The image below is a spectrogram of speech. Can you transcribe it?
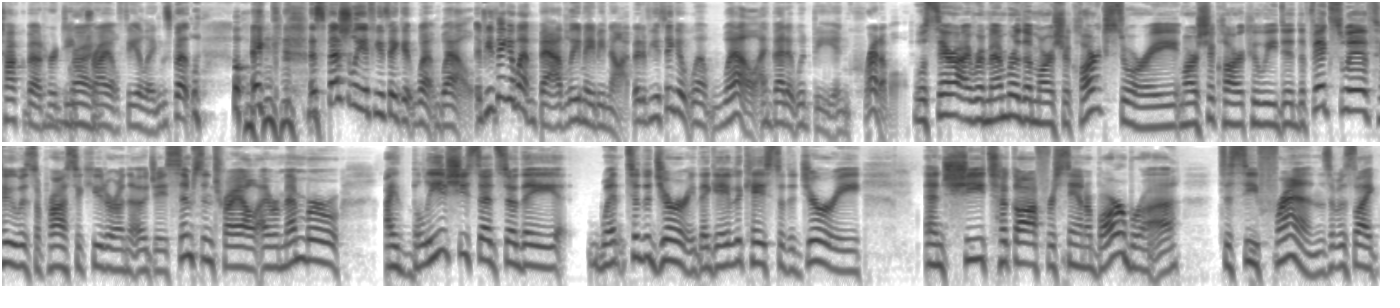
talk about her deep Right. trial feelings, but like, especially if you think it went well. If you think it went badly, maybe not. But if you think it went well, I bet it would be incredible. Well, Sarah, I remember the Marcia Clark story. Marcia Clark, who we did the fix with, who was the prosecutor on the OJ Simpson trial. I remember, I believe she said so. They went to the jury, they gave the case to the jury, and she took off for Santa Barbara to see friends. It was like,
